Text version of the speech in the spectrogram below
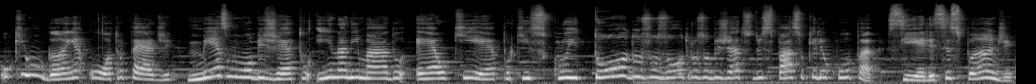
O que um ganha, o outro perde. Mesmo um objeto inanimado é o que é porque exclui todos os outros objetos do espaço que ele ocupa. Se ele se expande,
